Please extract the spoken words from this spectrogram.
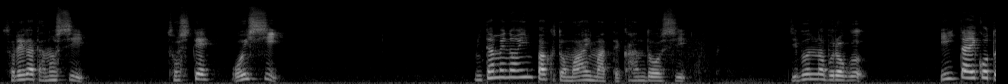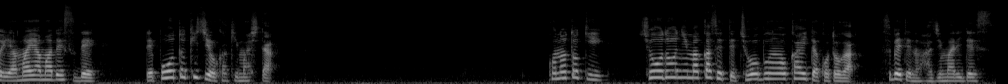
それが楽しい。そして美味しい。見た目のインパクトも相まって感動し自分のブログ「言いたいこと山々です」でレポート記事を書きました。この時衝動に任せて長文を書いたことがすべての始まりです。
